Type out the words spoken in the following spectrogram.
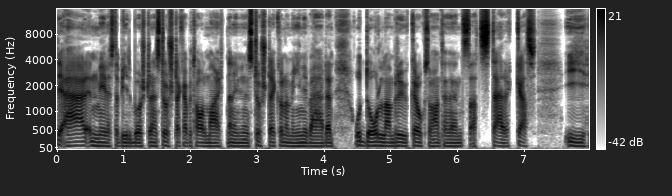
Det är en mer stabil börs, det är den största kapitalmarknaden i den största ekonomin i världen och dollarn brukar också ha en tendens att stärkas i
